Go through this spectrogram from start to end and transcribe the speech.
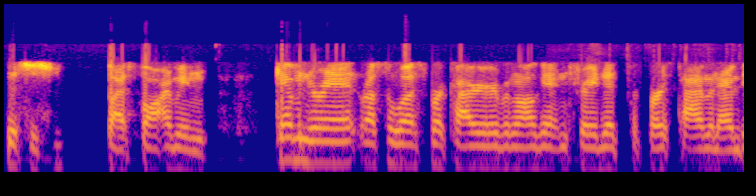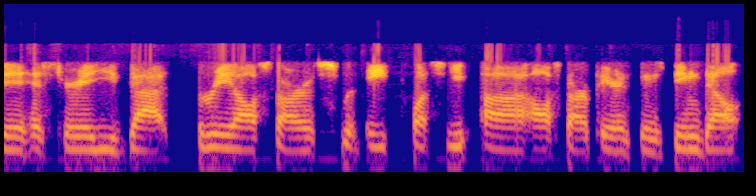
this is by far, I mean, Kevin Durant, Russell Westbrook, Kyrie Irving all getting traded. It's the first time in NBA history. You've got three All Stars with eight plus uh, All Star appearances being dealt.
